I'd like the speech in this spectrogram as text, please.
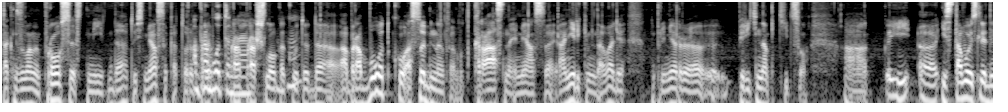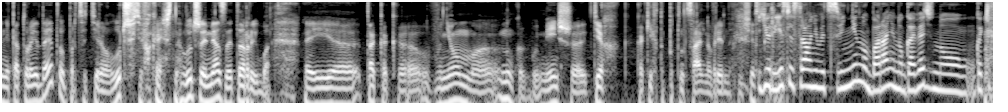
так называемый processed meat, да, то есть мясо, которое про, про, прошло какую-то да, обработку, особенно это вот красное мясо, они рекомендовали, например, э, перейти на птицу. А, и а, из того исследования, которое я до этого процитировал, лучше всего, конечно, лучшее мясо это рыба. И а, так как в нем, ну, как бы меньше тех каких-то потенциально вредных веществ. Юрий, если сравнивать свинину, баранину, говядину, каких,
